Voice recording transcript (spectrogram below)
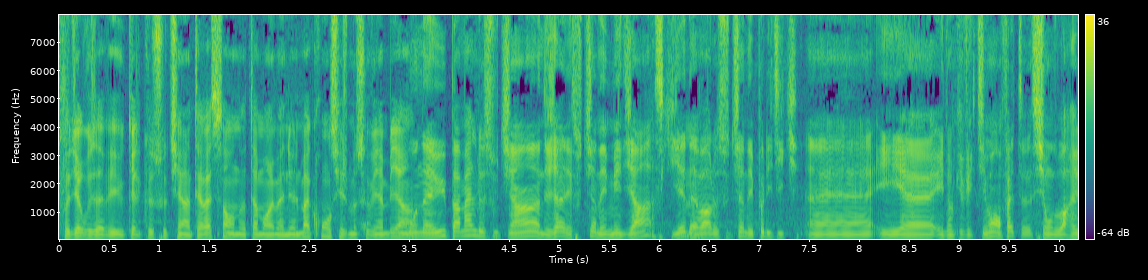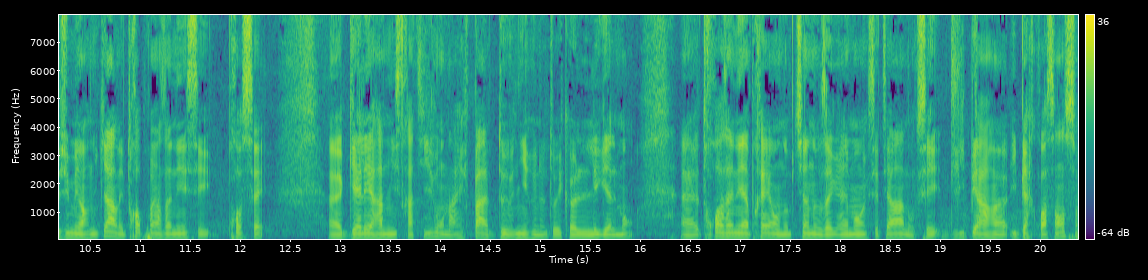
Il faut dire que vous avez eu quelques soutiens intéressants, notamment Emmanuel Macron, si je me souviens bien. On a eu pas mal de soutien, déjà les soutiens des médias, ce qui aide Mhm. à avoir le soutien des politiques. Euh, et, et donc effectivement, en fait, si on doit résumer Ornicar, les trois premières années, c'est procès. Euh, galère administrative, on n'arrive pas à devenir une auto-école légalement. Euh, trois années après, on obtient nos agréments, etc. Donc c'est de l'hyper euh, hyper croissance.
